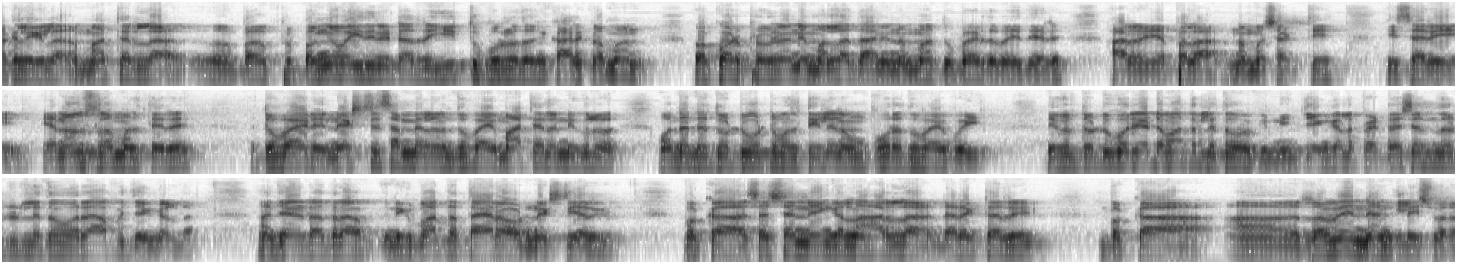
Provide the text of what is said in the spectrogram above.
ಅಗಲಿಗೆಲ್ಲ ಮಾತೆಲ್ಲ ಬಂಗವೈದಿನಿಟ್ಟಾದ್ರೆ ಈತು ಪೂರ್ವದ ಕಾರ್ಯಕ್ರಮ ಒಕ್ವಾಡ್ ಪ್ರವೀಣನೆ ಮಲ್ಲ ದಾನಿ ನಮ್ಮ, ದುಬೈಡ್ದ ಬೈದೇರಿ. ಆರ, ಏಪಲ ನಮ್ಮ ಶಕ್ತಿ. ಈ ಸಾರಿ ಅನೌನ್ಸ್ಲ ಮಲ್ತೀರಿ. ದುಬೈಡ್ ನೆಕ್ಸ್ಟ್ ಸಮ್ಮೇಳನ ದುಬೈ, ಮಾತೆಲ್ಲ ನಿಗಲು ಒಂದೊಂದು ದುಡ್ಡು ಒಟ್ಟು ಮಲ್ತಿಲಿ ನಮ್ಮ ಪೂರ ದುಬೈ ಪೋಯಿ. ನಿಗಲು ದೊಡ್ಡ ಕೊರಿಯಡ್ಡ ಮಾತ್ರ ಲೆತ್ತೋಪಿ ನಿನ್ ಜಂಗಲ್ ಫೆಡರೇಷನ್ ದೊಡ್ಡ ಲೆತ್ತೋರ ಆಪ್ ಜಂಗಲ್ದ. ಅಂಜನ ಹತ್ರ ನಿಮಗೆ ಮಾತ್ರ ತಯಾರಾವು ನೆಕ್ಸ್ಟ್ ಇಯರ್ಗೆ ಬೊಕ್ಕ ಸೆಷನ್ ಎಂಗಲ್ನ ಆರ್ಲ ಡೈರೆಕ್ಟರ್ ಬಕ್ಕ ರವೆ ಅಂಕಲೇಶ್ವರ.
